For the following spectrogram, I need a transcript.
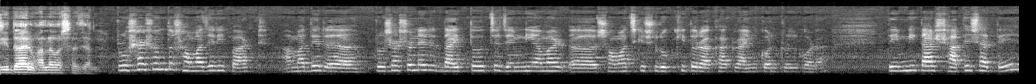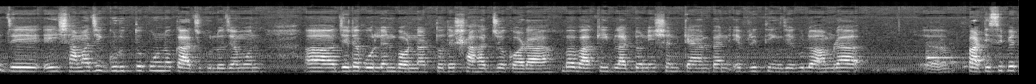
হৃদয়ের ভালোবাসা জানাই। প্রশাসন তো সমাজেরই পার্ট আমাদের প্রশাসনের দায়িত্ব হচ্ছে যেমনি আমার সমাজকে সুরক্ষিত রাখা ক্রাইম কন্ট্রোল করা, তেমনি তার সাথে সাথে যে এই সামাজিক গুরুত্বপূর্ণ কাজগুলো যেমন যেটা বললেন বর্ণার্থদের সাহায্য করা বা বাকি blood donation camp and everything যেগুলো আমরা পার্টিসিপেট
